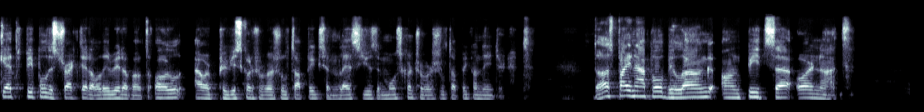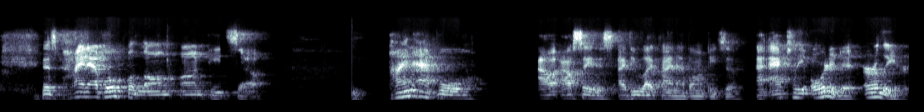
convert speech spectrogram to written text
get people distracted a little bit about all our previous controversial topics and let's use the most controversial topic on the internet. Does pineapple belong on pizza or not? Does pineapple belong on pizza? Pineapple I'll, I'll say this. I do like pineapple on pizza. I actually ordered it earlier.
